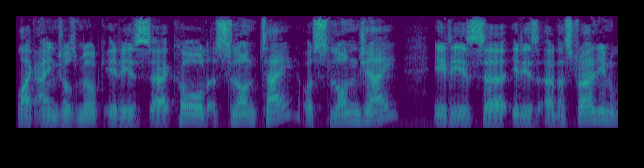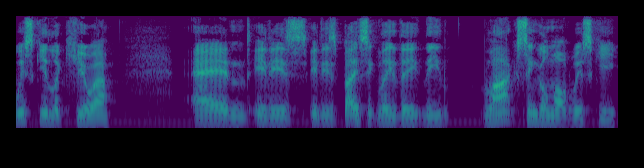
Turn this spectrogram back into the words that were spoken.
like Angel's Milk. It is uh, called Slonte or Slonge. It is it is an Australian whiskey liqueur, and it is it is basically the the Lark single malt whiskey,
